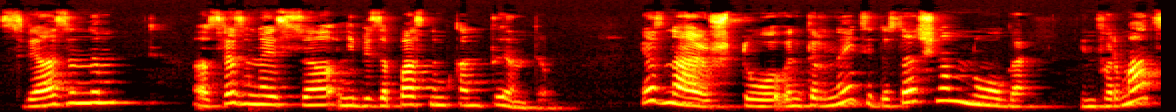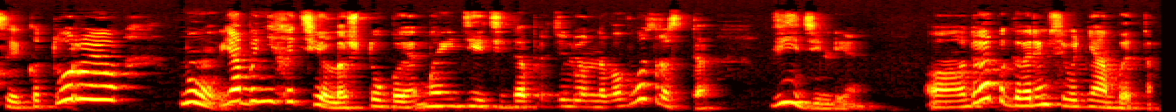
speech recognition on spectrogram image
связанным, э, связанные с небезопасным контентом. Я знаю, что в интернете достаточно много информации, которую ну, я бы не хотела, чтобы мои дети до определенного возраста видели. Давай поговорим сегодня об этом.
